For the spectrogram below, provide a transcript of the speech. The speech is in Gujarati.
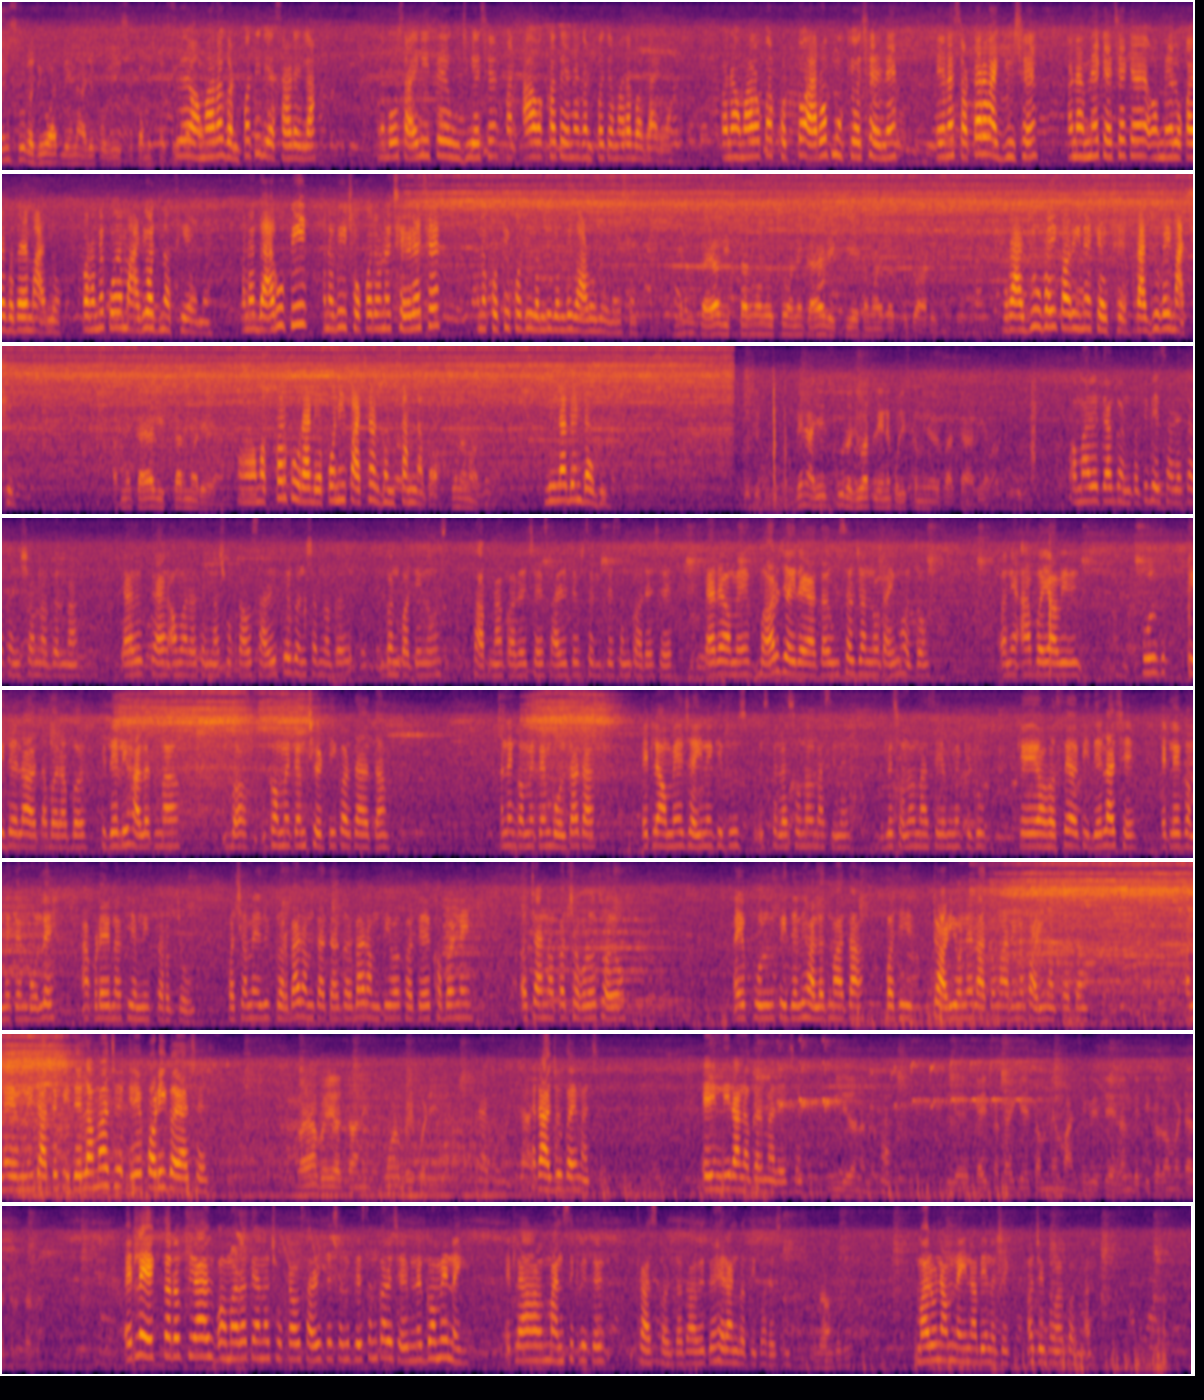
બેન, શું રજૂઆત લઈને આજે પોલીસ કમિશનર અમારા ગણપતિ બેસાડેલા અને બહુ સારી રીતે ઉજવે છે, પણ આ વખતે એને ગણપતિ અમારા બગાડ્યા. અને અમારા ઉપર ખોટો આરોપ મૂક્યો છે એને. એને સટર વાગ્યું છે અને અમને કહે છે કે અમે લોકોએ બધાએ માર્યો, પણ અમે કોઈ માર્યો જ નથી એને. અને દારૂ પી અને બી છોકરીઓને છેડે છે અને ખોટી ખોટી ગંદી ગંદી ગાળો બોલે છે. મેડમ કયા વિસ્તારમાં રહો છો અને કયા વ્યક્તિએ તમારા પર ખોટો આરોપ મૂક્યો રાજુભાઈ કરીને કહે છે રાજુભાઈ માછી. આપને કયા વિસ્તારમાં રહ્યા અ, મક્કરપુરા ડેપોની પાછળ ઘનશ્યામનગર શું નામ આપનું? લીલાબેન ડાભી. બેન આજે શું રજૂઆત લઈને પોલીસ કમિશનર પાસે આવ્યા? અમારે ત્યાં ગણપતિ બેસાડ્યા હતા ઘનશ્યામનગરમાં ત્યારે ત્યાં અમારા ત્યાંના છોકરાઓ સારી રીતે ઘનશ્યામનગર ગણપતિનું સ્થાપના કરે છે, સારી રીતે સેલિબ્રેશન કરે છે. ત્યારે અમે બહાર જઈ રહ્યા હતા, વિસર્જનનો ટાઈમ હતો. અને આ ભાઈ આવી ફૂલ પીધેલા હતા બરાબર. પીધેલી હાલતમાં ગમે તેમ છેડતી કરતા હતા. અને ગમે તેમ બોલતા હતા. એટલે અમે જઈને કીધું પહેલાં સોનલ માસીને. એટલે સોનલ માસી એમને કીધું કે હશે, પીધેલા છે. એટલે ગમે તેમ બોલે. આપણે નથી એમની તરફ જવું. પછી અમે ગરબા રમતા હતા. ગરબા રમતી વખતે ખબર નહીં અચાનક જ ઝઘડો થયો. એ ફૂલ પીધેલી હાલતમાં હતા. બધી ગાડીઓને લાતો મારીને પાડી નાખતા હતા. અને એમની જાતે પીધેલામાં જ એ પડી ગયા છે. કયા ભાઈ હતા અને કોણ ભાઈ પડી ગયા? રાજુભાઈમાં છે. એ ઇન્દિરાનગરમાં રહે છે. ઇન્દિરાનગર એટલે કહી શકાય કે તમને માનસિક રીતે હેરાનગતિ કરવા માટે આ કરતા હતા? એટલે એક તરફથી આ અમારા ત્યાંના છોકરાઓ સારી રીતે સેલિબ્રેશન કરે છે એમને ગમે નહીં. એટલે આ માનસિક રીતે ત્રાસ કરતા હતા આવી રીતે હેરાનગતિ કરે છે. મારું નામ નૈનાબેન અજય અજય કુમાર પરમાર.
